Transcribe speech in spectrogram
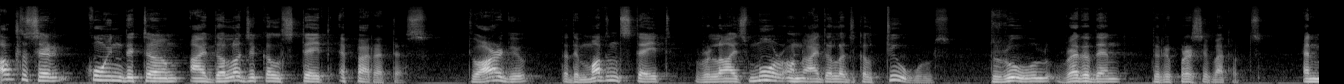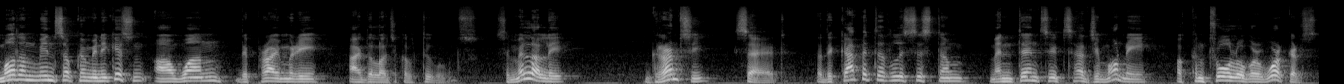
Althusser coined the term ideological state apparatus to argue that the modern state relies more on ideological tools to rule rather than the repressive methods. And modern means of communication are one the primary ideological tools. Similarly, Gramsci said that the capitalist system maintains its hegemony a control over workers,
